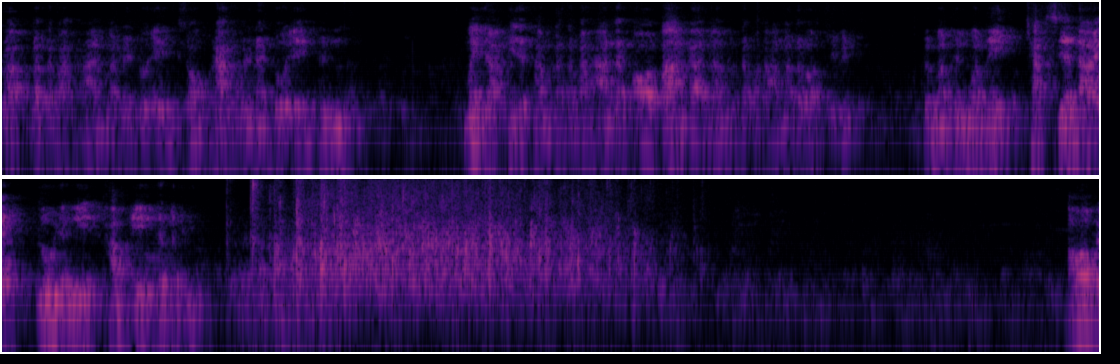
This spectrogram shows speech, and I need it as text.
ปราบรัฐประหารมาด้วยตัวเองสองครั้งเพราะฉะนั้นตัวเองถึง ไม่อยากที่จะทำรัฐประหารและต่อต้านการทำรัฐประหารมาตลอดชีวิตจนมาถึงวันนี้ชักเสียดายรู้อย่างนี้ทำเองเพื่อพอดี ต่อไป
